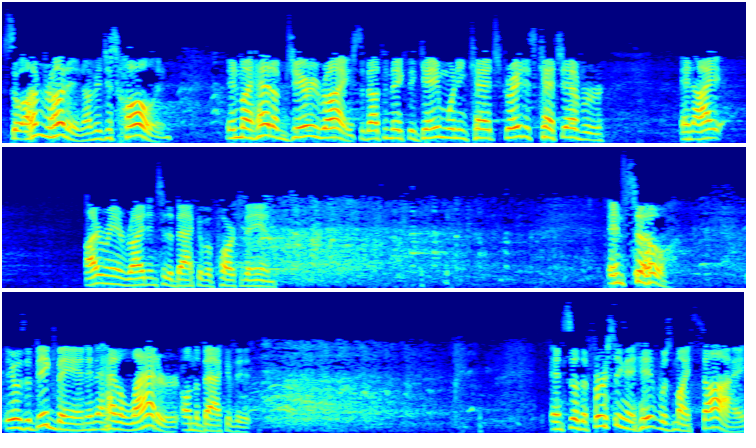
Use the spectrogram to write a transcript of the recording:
so I'm running. I mean, just hauling. In my head, I'm Jerry Rice about to make the game winning catch, greatest catch ever. And I, I ran right into the back of a parked van. and so it was a big van and it had a ladder on the back of it. And so the first thing that hit was my thigh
